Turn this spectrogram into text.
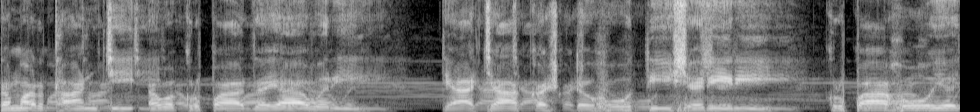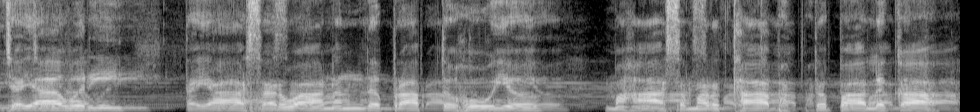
समर्थांची अवकृपा जयावरी त्याच्या कष्ट होती शरीरी. कृपा होय जयावरी तया सर्वानंद प्राप्त होय. महासमर्था भक्तपालका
